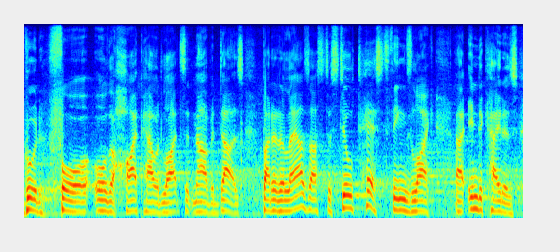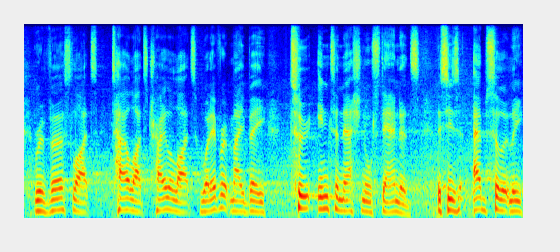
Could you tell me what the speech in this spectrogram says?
good for all the high powered lights that Narva does, but it allows us to still test things like uh, indicators, reverse lights, tail lights, trailer lights, whatever it may be, to international standards. This is absolutely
